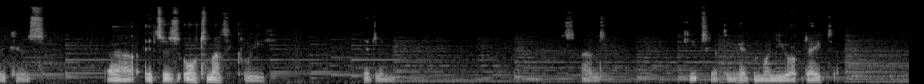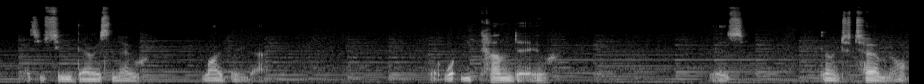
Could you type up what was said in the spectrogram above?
because uh, it is automatically hidden and keeps getting hidden when you update it. As you see there is no library there. But what you can do is go into terminal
